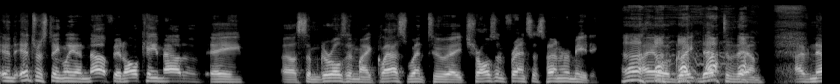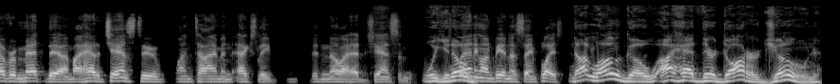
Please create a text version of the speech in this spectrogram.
and interestingly enough, it all came out of a uh, some girls in my class went to a Charles and Frances Hunter meeting. I owe a great debt to them. I've never met them. I had a chance to one time and actually didn't know I had a chance and well, you know, planning on being in the same place. Not long ago, I had their daughter, Joan,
